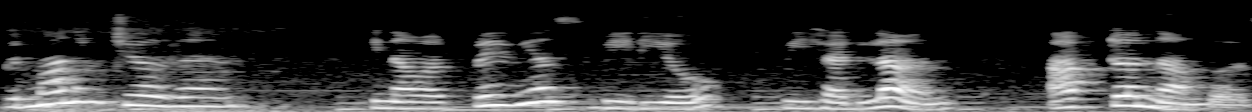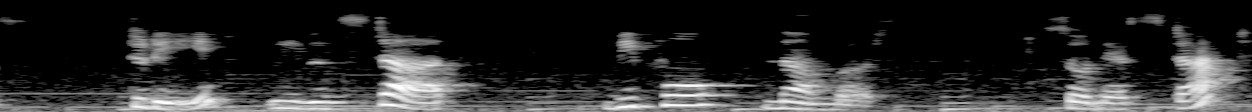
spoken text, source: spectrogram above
Good morning children. In our previous video we had learned after numbers. Today we will start before numbers. So let's start.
